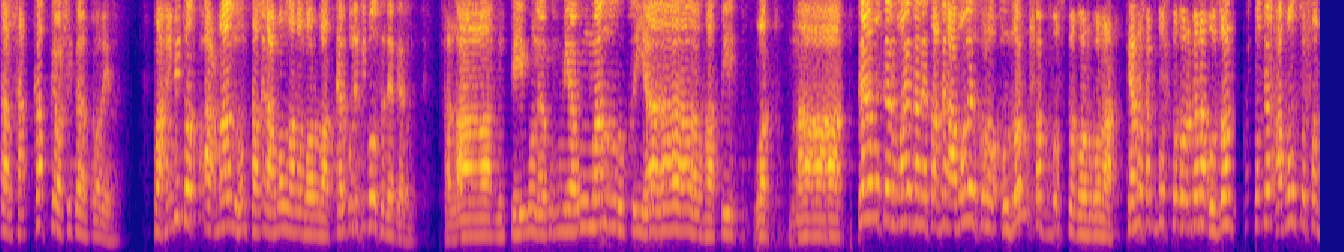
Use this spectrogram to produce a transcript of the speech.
তার সাক্ষাৎকে অস্বীকার করে। কিয়ামতের ময়দানে তাদের আমলের কোনো ওজন সাব্যস্ত করব না। কেন সাব্যস্ত করবে না ওজন? তাদের আমল তো সব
